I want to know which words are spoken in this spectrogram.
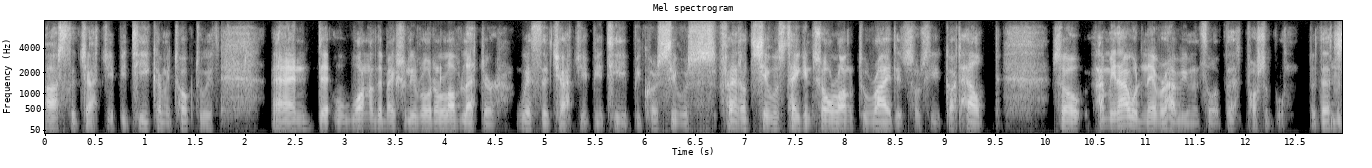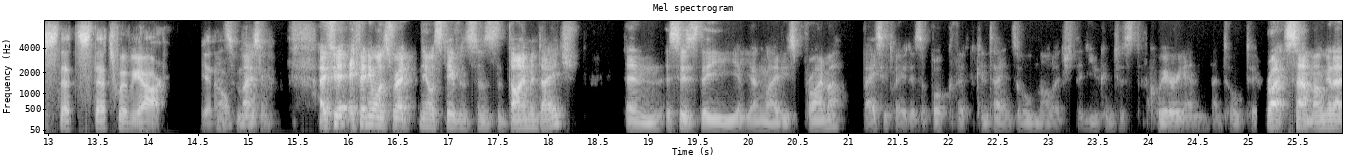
ask the chat GPT can we talk to it. And uh, one of them actually wrote a love letter with the chat GPT because she was felt she was taking so long to write it so she got help. So I mean I would never have even thought that's possible but that's mm. that's that's where we are you know? That's amazing. If, if anyone's read Neal Stephenson's The Diamond Age then this is the young lady's primer basically it is a book that contains all knowledge that you can just query and, and talk to. Right sam i'm going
